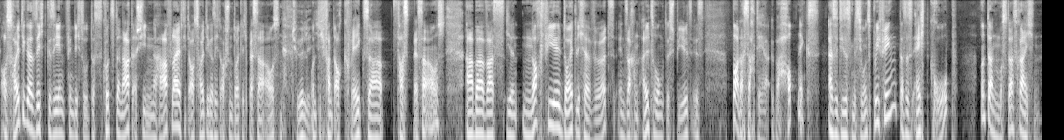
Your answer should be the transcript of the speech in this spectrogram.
Aus heutiger Sicht gesehen finde ich so, das kurz danach erschienene Half-Life sieht aus heutiger Sicht auch schon deutlich besser aus. Natürlich. Und ich fand auch Quake sah fast besser aus. Aber was hier noch viel deutlicher wird in Sachen Alterung des Spiels ist, boah, das sagt ja überhaupt nichts. Also dieses Missionsbriefing, das ist echt grob und dann muss das reichen.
